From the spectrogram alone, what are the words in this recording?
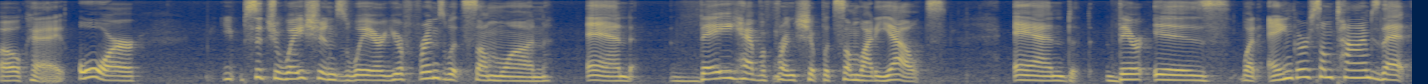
Okay. Or situations where you're friends with someone and they have a friendship with somebody else, and there is what anger sometimes that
